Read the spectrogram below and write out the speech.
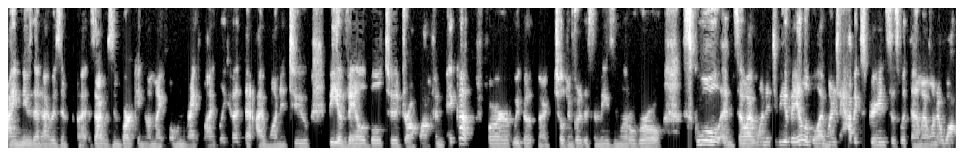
I knew that I was, as I was embarking on my own right livelihood, that I wanted to be available to drop off and pick up. For we go, my children go to this amazing little rural school and so I wanted to be available. I wanted to have experiences with them. I want to walk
